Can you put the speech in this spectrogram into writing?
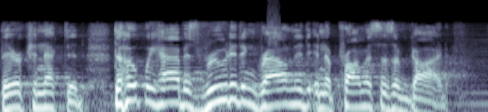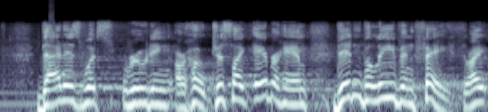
They are connected. The hope we have is rooted and grounded in the promises of God. That is what's rooting our hope. Just like Abraham didn't believe in faith, right?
